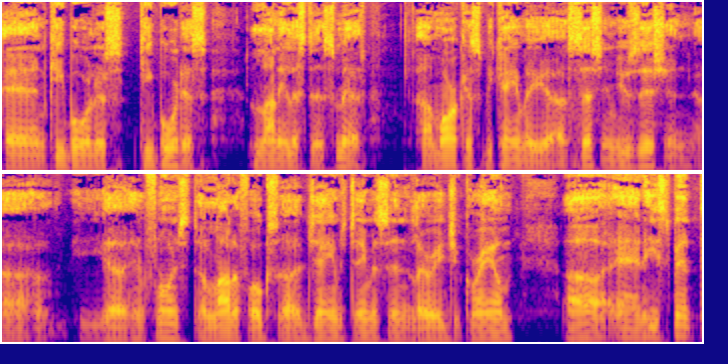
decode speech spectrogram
and keyboardist, keyboardist Lonnie Liston Smith. Uh, Marcus became a uh, session musician. Uh, he uh, influenced a lot of folks, uh, James Jamerson, Larry J. Graham, and he spent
